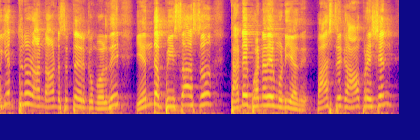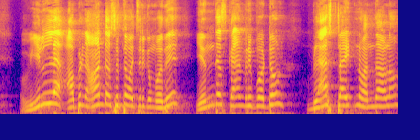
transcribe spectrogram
உயர்த்தணும் அந்த ஆண்டு சுத்தம் இருக்கும் பொழுது எந்த பிசாசும் தடை பண்ணவே முடியாது. பாஸ்டருக்கு ஆப்ரேஷன் இல்லை அப்படின்னு ஆண்டவர் சுத்தம் வச்சிருக்கும் போது எந்த ஸ்கேன் ரிப்போர்ட்டும் பிளாஸ்ட் ஆயிட்டுன்னு வந்தாலும்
